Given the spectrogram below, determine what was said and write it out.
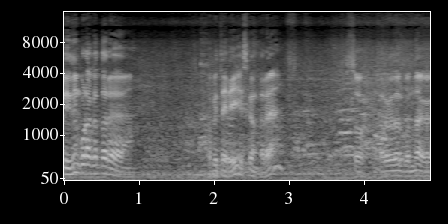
ಅಲ್ಲಿ ಇದನ್ನು ಕೊಡಕತ್ತಾರೆ. ಕವಿತಾರಿ, ಇಸ್ಕೊಂತಾರೆ. ಸೊ ದರ್ಗದಲ್ಲಿ ಬಂದಾಗ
